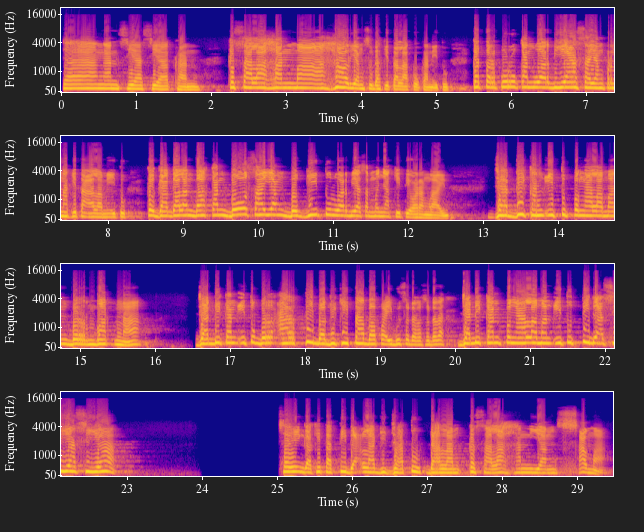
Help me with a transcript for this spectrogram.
Jangan sia-siakan kesalahan mahal yang sudah kita lakukan itu, keterpurukan luar biasa yang pernah kita alami itu, kegagalan bahkan dosa yang begitu luar biasa menyakiti orang lain. Jadikan itu pengalaman bermakna, jadikan itu berarti bagi kita Bapak Ibu Saudara-saudara, jadikan pengalaman itu tidak sia-sia. Sehingga kita tidak lagi jatuh dalam kesalahan yang sama.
